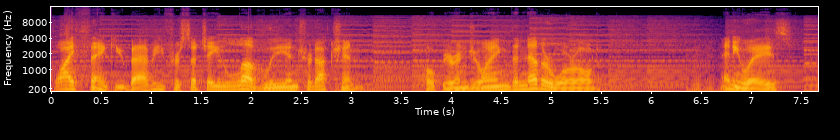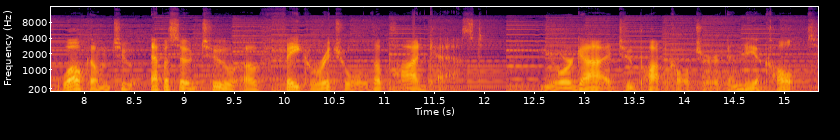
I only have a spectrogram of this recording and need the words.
Why, thank you, Babby, for such a lovely introduction. Hope you're enjoying the Netherworld. Anyways, welcome to episode 2 of Fake Ritual, the podcast, your guide to pop culture and the occult.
